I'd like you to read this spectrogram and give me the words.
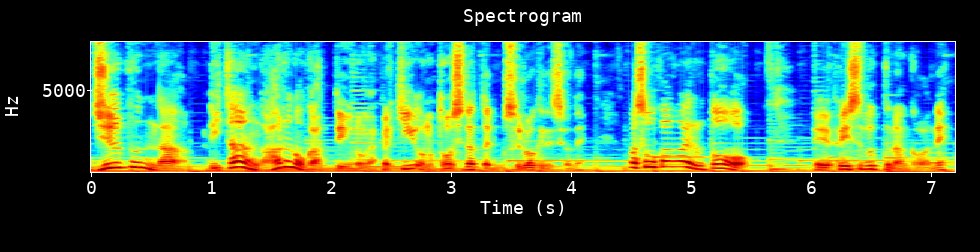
十分なリターンがあるのかっていうのがやっぱり企業の投資だったりもするわけですよね。まあ、そう考えると、えー、Facebook なんかはね、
